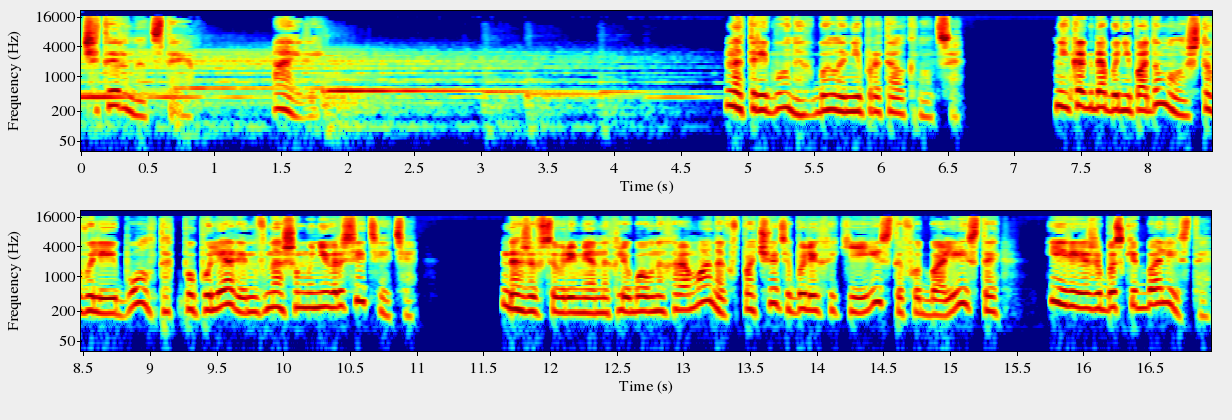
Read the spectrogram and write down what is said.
14. Айви. На трибунах было не протолкнуться. Никогда бы не подумала, что волейбол так популярен в нашем университете. Даже в современных любовных романах в почете были хоккеисты, футболисты и реже баскетболисты.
